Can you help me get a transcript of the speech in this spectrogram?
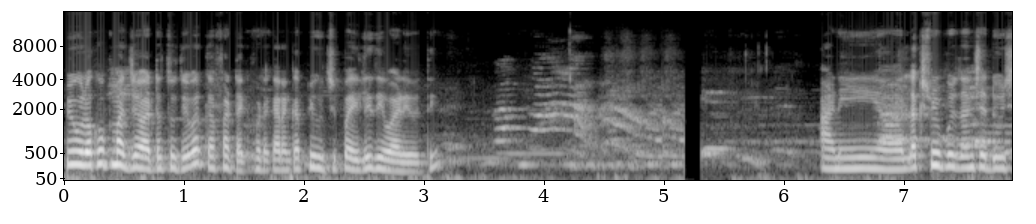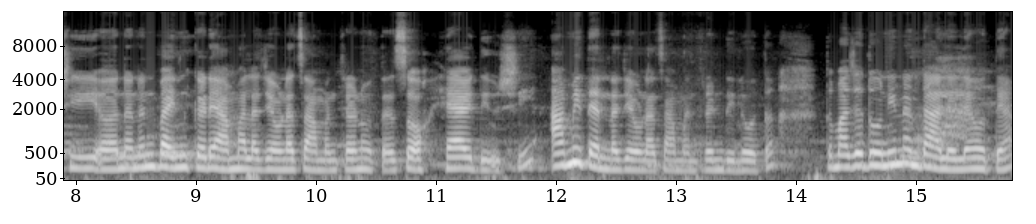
पिऊला खूप मजा वाटत होती बरं का फटाके फोडे कारण का पिऊची पहिली दिवाळी होती. आणि लक्ष्मीपूजनच्या दिवशी ननंदबाईंकडे आम्हाला जेवणाचं आमंत्रण होतं. सो ह्या दिवशी आम्ही त्यांना जेवणाचं आमंत्रण दिलं होतं. तर माझ्या दोन्ही नंदा आलेल्या होत्या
